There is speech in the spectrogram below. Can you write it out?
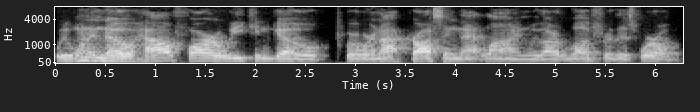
We want to know how far we can go where we're not crossing that line with our love for this world.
